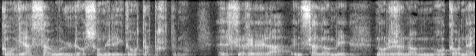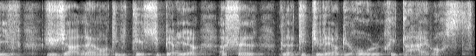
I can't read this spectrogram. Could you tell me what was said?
convia Saoul dans son élégant appartement. Elle se révéla une Salomé dont le jeune homme, encore naïf, jugea l'inventivité supérieure à celle de la titulaire du rôle Rita Hayworth.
